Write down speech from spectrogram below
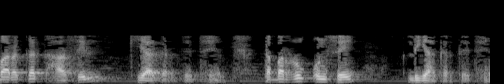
برکت حاصل کیا کرتے تھے، تبرک ان سے لیا کرتے تھے۔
